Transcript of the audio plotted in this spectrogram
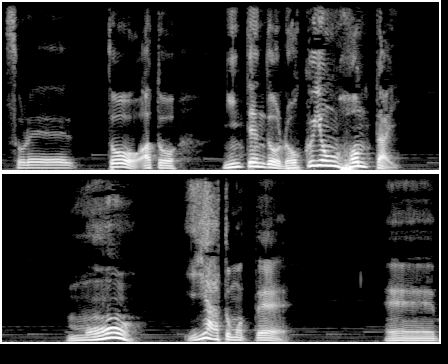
それと、あと、ニンテンドー64本体。もう、いいやと思って、えー、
